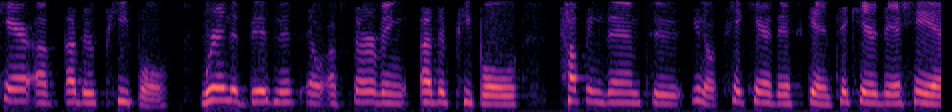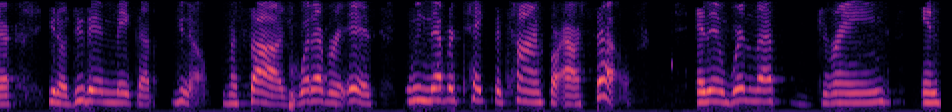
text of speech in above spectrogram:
care of other people. We're in the business of serving other people, helping them to, you know, take care of their skin, take care of their hair, you know, do their makeup, you know, massage, whatever it is. We never take the time for ourselves. And then we're left drained, in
